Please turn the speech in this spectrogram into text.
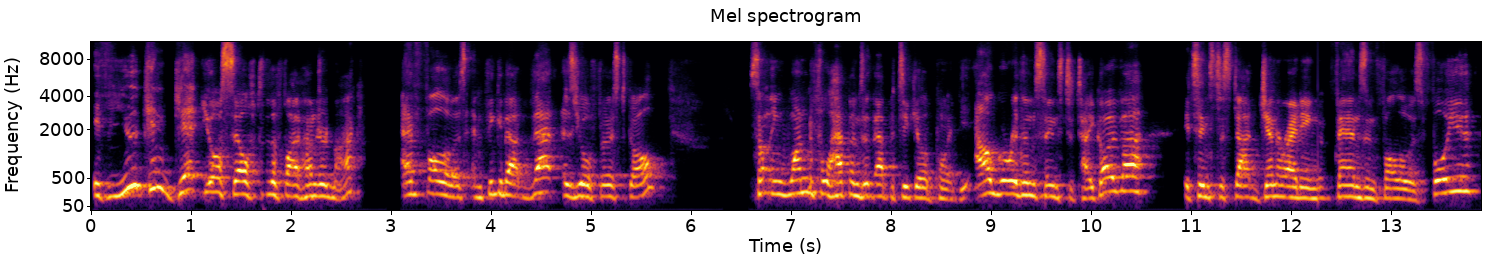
If you can get yourself to the 500 mark, have followers, and think about that as your first goal, something wonderful happens at that particular point. The algorithm seems to take over, it seems to start generating fans and followers for you.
